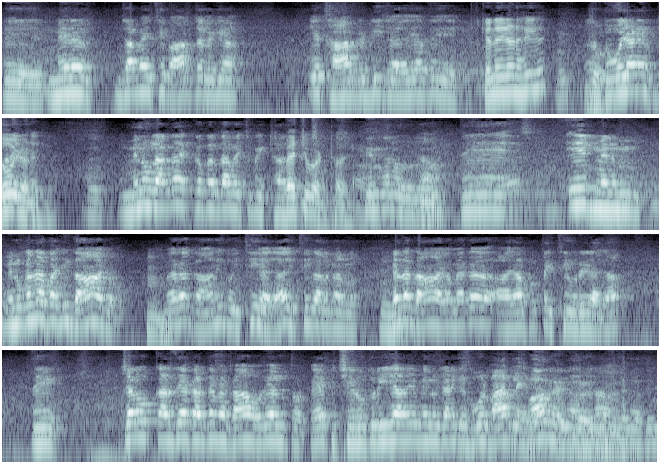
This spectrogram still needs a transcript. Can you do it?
ਤੇ ਮੇਰੇ ਜਾਂ ਮੈਂ ਇੱਥੇ ਬਾਹਰ ਚਲ ਗਿਆ। ਇਹ ਥਾਰ ਗੱਡੀ ਚ ਆਏ ਆ ਤੇ ਕਿੰਨੇ ਜਣੇ ਸੀਗੇ? ਦੋ। ਦੋ। ਜਣੇ ਦੋ ਜਣੇ ਮੈਨੂੰ ਲੱਗਦਾ ਇੱਕ ਬੰਦਾ ਵਿੱਚ ਬੈਠਾ ਵਿੱਚ ਬੈਠਾ ਹੋਇਆ ਤਿੰਨ ਦਿਨ ਹੋ ਗਏ ਹਾਂ, ਤੇ ਇਹ ਮੈਨੂੰ ਮੈਨੂੰ ਕਹਿੰਦਾ ਭਾਜੀ ਗਾਂ ਆ ਜਾਓ। ਹੂੰ। ਮੈਂ ਕਿਹਾ ਗਾਂ ਨਹੀਂ ਕੋਈ ਇੱਥੇ ਹੀ ਆ ਜਾ ਇੱਥੇ ਗੱਲ ਕਰ ਲਓ। ਕਹਿੰਦਾ ਗਾਂ ਆ ਜਾਓ। ਮੈਂ ਕਿਹਾ ਆ ਜਾ ਪੁੱਤ ਇੱਥੇ ਉਰੇ ਆ ਜਾ। ਤੇ ਚਲੋ ਕਰਦਿਆਂ ਕਰਦੇ ਮੈਂ ਗਾਂ ਉਹਦੇ ਵੱਲ ਨੂੰ ਤੁਰ ਪਿਆ ਪਿੱਛੇ ਨੂੰ ਤੁਰੀ ਜਾਵੇ ਮੈਨੂੰ ਜਾਣੀ ਕਿ ਹੋਰ ਬਾਹਰ ਲੈ ਗਿਆ। ਬਾਹਰ ਲੈ ਗਿਆ ਹਾਂ।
